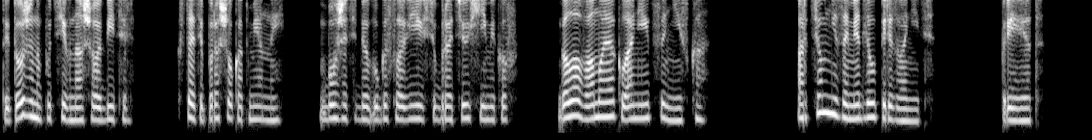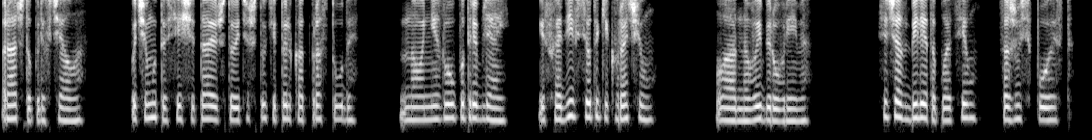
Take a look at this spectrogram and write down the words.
Ты тоже на пути в нашу обитель? Кстати, порошок отменный. Боже, тебя благослови и всю братью химиков. Голова моя кланяется низко». Артём не замедлил перезвонить. «Привет. Рад, что полегчало. Почему-то все считают, что эти штуки только от простуды. Но не злоупотребляй и сходи все таки к врачу. Ладно, выберу время. Сейчас билет оплатил, сажусь в поезд.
